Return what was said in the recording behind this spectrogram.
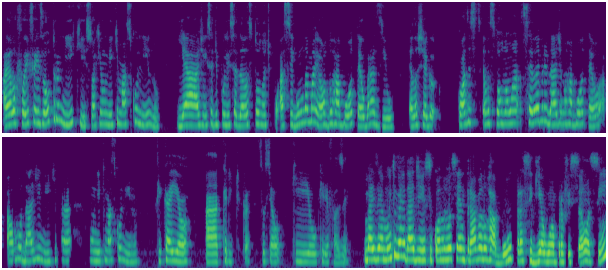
Aí ela foi e fez outro nick, só que um nick masculino. E a agência de polícia dela se tornou, tipo, a segunda maior do Rabo Hotel Brasil. Ela chega, quase, ela se tornou uma celebridade no Rabo Hotel ao mudar de nick para um nick masculino. Fica aí, ó, a crítica social que eu queria fazer. Mas é muito verdade isso. Quando você entrava no Rabu pra seguir alguma profissão assim,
